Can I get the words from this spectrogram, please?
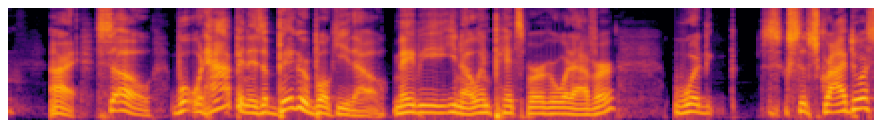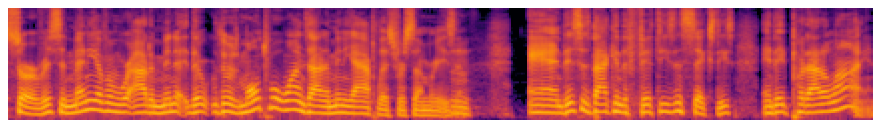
All right. So what would happen is a bigger bookie, though, maybe you know in Pittsburgh or whatever, would subscribe to a service, and many of them were out of minute. There, there's multiple ones out of Minneapolis for some reason, mm. and this is back in the 50s and 60s, and they'd put out a line,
